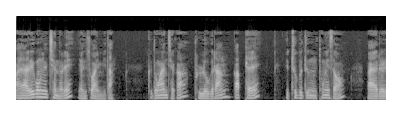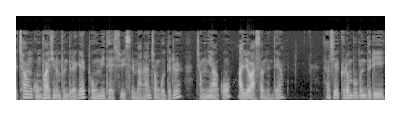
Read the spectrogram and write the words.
마야 101 채널의 연수아입니다. 그동안 제가 블로그랑 카페, 유튜브 등을 통해서 마야를 처음 공부하시는 분들에게 도움이 될 수 있을 만한 정보들을 정리하고 알려왔었는데요. 사실 그런 부분들이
